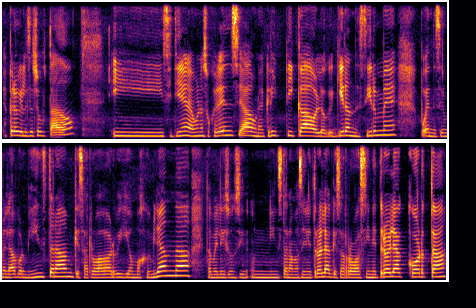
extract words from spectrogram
Espero que les haya gustado. Y si tienen alguna sugerencia, una crítica o lo que quieran decirme, pueden decírmela por mi Instagram, que es arroba barbie-miranda. También le hice un, Instagram a Cinetrola, que es arroba cinetrola, corta.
